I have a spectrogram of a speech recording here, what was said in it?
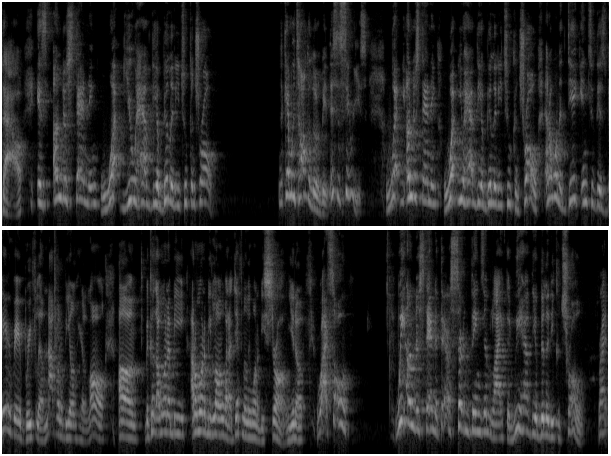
Thou, is understanding what you have the ability to control. Can we talk a little bit? This is serious. What understanding what you have the ability to control, and I want to dig into this very, very briefly. I'm not going to be on here long um, because I want to be. I don't want to be long, but I definitely want to be strong. You know, right? So we understand that there are certain things in life that we have the ability to control, right?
